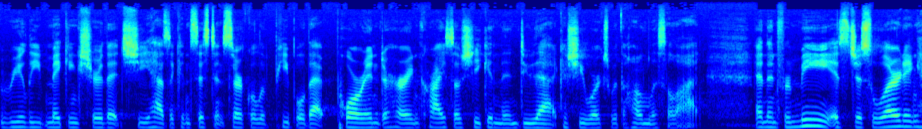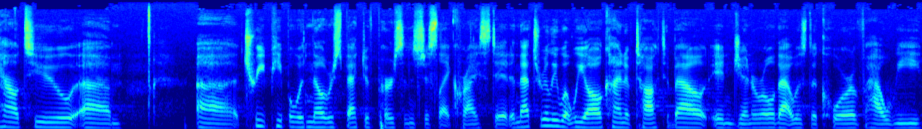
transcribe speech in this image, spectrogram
really making sure that she has a consistent circle of people that pour into her in Christ so she can then do that because she works with the homeless a lot. And then for me, it's just learning how to um, uh, treat people with no respect of persons just like Christ did. And that's really what we all kind of talked about in general. That was the core of how we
